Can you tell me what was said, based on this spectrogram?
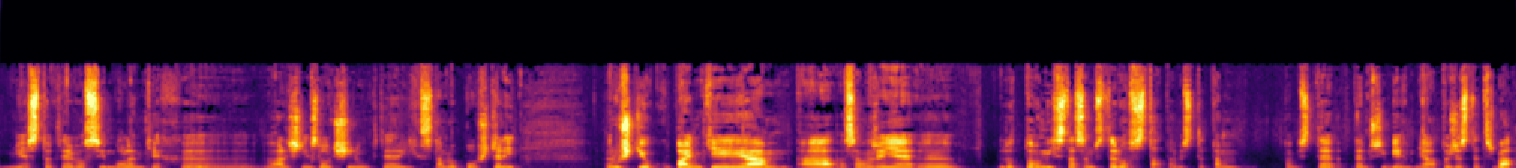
město, které bylo symbolem těch hmm. válečných zločinů, kterých se tam dopouštěli ruští okupanti a, a samozřejmě do toho místa se musíte dostat, abyste tam, abyste ten příběh měla. To, že jste třeba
